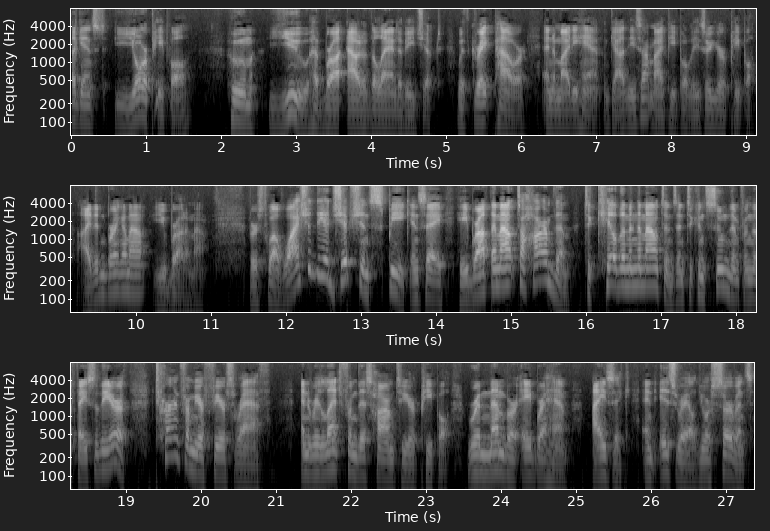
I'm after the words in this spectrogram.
against your people, whom you have brought out of the land of Egypt with great power and a mighty hand? God, these aren't my people, these are your people. I didn't bring them out, you brought them out. Verse 12 Why should the Egyptians speak and say, He brought them out to harm them, to kill them in the mountains, and to consume them from the face of the earth? Turn from your fierce wrath and relent from this harm to your people. Remember Abraham, Isaac, and Israel, your servants,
